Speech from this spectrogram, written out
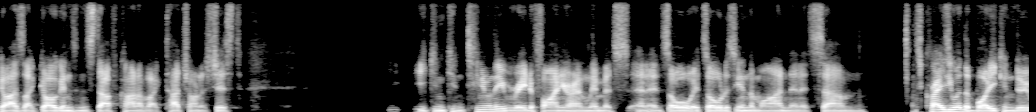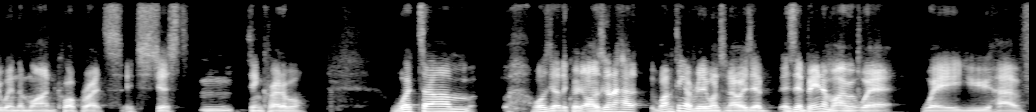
guys like Goggins and stuff kind of like touch on, it's just you can continually redefine your own limits, and it's all it's all just in the mind, and it's um it's crazy what the body can do when the mind cooperates. It's just Mm, it's incredible. What um what was the other question? I was gonna have one thing I really want to know is there has there been a moment where where you have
